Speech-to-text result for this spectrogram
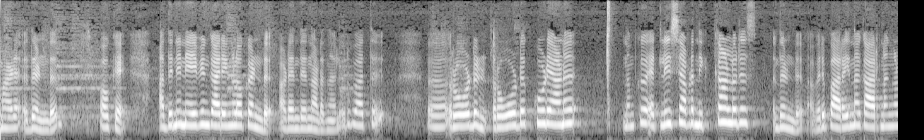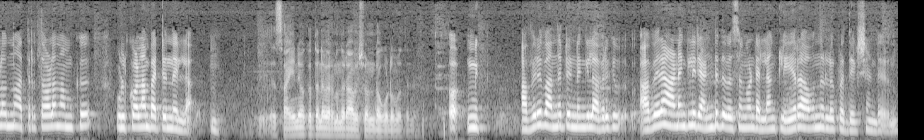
മഴ ഇതുണ്ട്. ഓക്കെ. അതിന് നേവിയും കാര്യങ്ങളൊക്കെ ഉണ്ട്. അവിടെ എന്തെങ്കിലും നടന്നാൽ. ഒരു ഭാഗത്ത് റോഡ് റോഡ് കൂടെയാണ് നമുക്ക് അറ്റ്ലീസ്റ്റ് അവിടെ നിൽക്കാനുള്ളൊരു ഇതുണ്ട്. അവർ പറയുന്ന കാരണങ്ങളൊന്നും അത്രത്തോളം നമുക്ക് ഉൾക്കൊള്ളാൻ പറ്റുന്നില്ല. ഉം. സൈന്യമൊക്കെ തന്നെ വരണമെന്നൊരു ആവശ്യമുണ്ടോ കുടുംബത്തിന് അവർ വന്നിട്ടുണ്ടെങ്കിൽ അവർക്ക് അവരാണെങ്കിൽ രണ്ട് ദിവസം കൊണ്ട് എല്ലാം ക്ലിയർ ആവുന്നുള്ള പ്രതീക്ഷ ഉണ്ടായിരുന്നു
